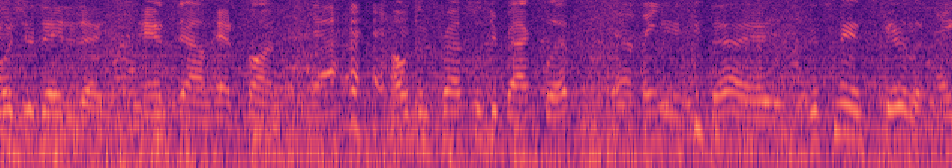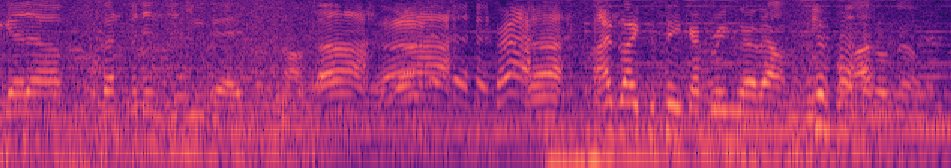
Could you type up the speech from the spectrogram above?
How was your day today? Hands down, had fun. Yeah. I was impressed with your backflip. Yeah, thank you. Yeah, yeah, yeah. this man's fearless. I got uh, confidence in you guys. Ah, ah, Ah, I'd like to think I bring that out in people. I don't know.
